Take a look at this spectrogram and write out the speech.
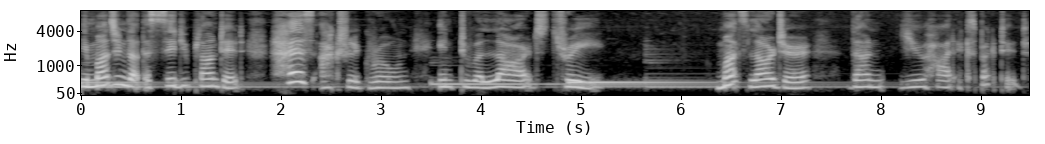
Imagine that the seed you planted has actually grown into a large tree, much larger than you had expected.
